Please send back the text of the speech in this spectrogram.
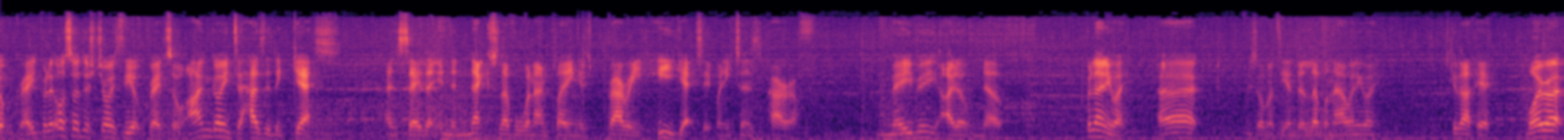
upgrade, but it also destroys the upgrade. So I'm going to hazard a guess and say that in the next level when I'm playing as Barry, he gets it when he turns the power off. Maybe? I don't know. But anyway, uh, we're almost the end of the level now anyway. Let's get out here. Moira,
